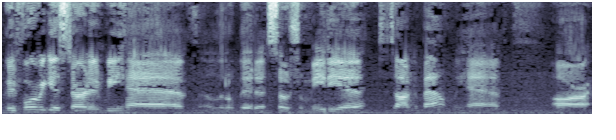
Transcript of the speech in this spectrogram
Before we get started, we have a little bit of social media to talk about. We have our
